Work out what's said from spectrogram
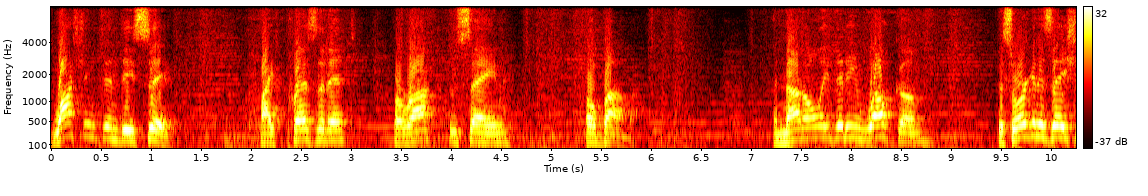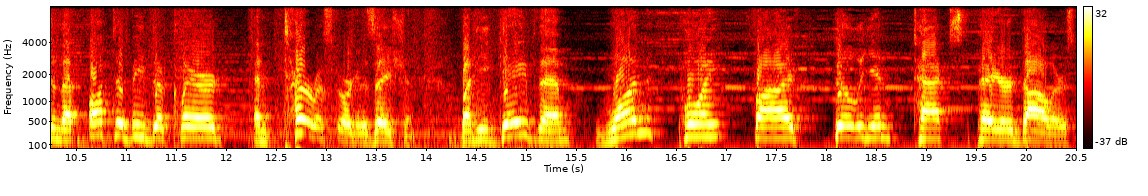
Washington, D.C., by President Barack Hussein Obama. And not only did he welcome this organization that ought to be declared a terrorist organization, but he gave them 1.5 billion taxpayer dollars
